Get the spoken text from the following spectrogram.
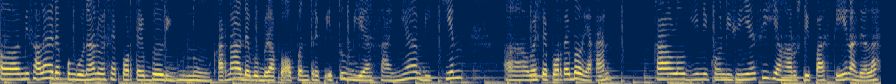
uh, misalnya ada penggunaan WC portable di gunung karena ada beberapa open trip itu biasanya bikin uh, eh, WC portable ya kan? Kalau gini kondisinya sih yang harus dipastiin adalah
